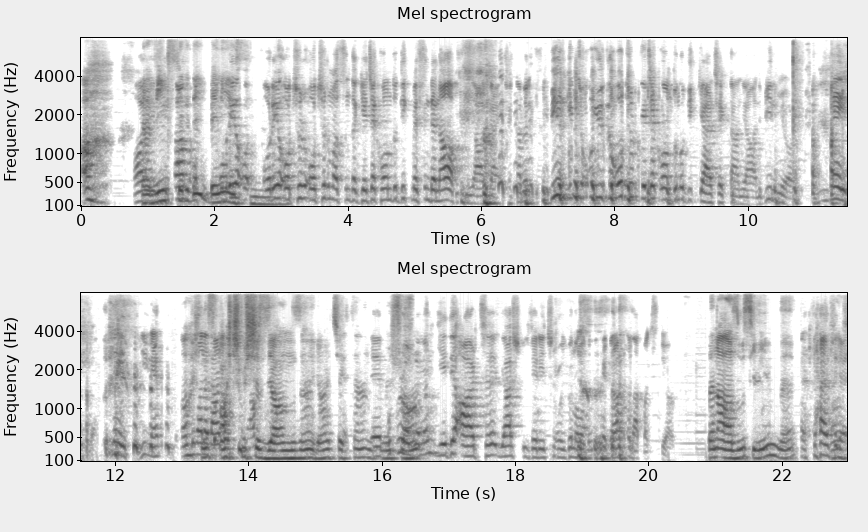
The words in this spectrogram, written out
ah Ay, yani Wings insan dedi değil beni oraya, yesin. oraya otur oturmasın da gece kondu dikmesin de ne yapsın ya gerçekten. Böyle bir gece o yüze otur gece kondunu dik gerçekten yani bilmiyorum. Neyse neyse yine ah, nasıl açmışız yalnız ha gerçekten. e, bu şu an programın 7 artı yaş üzeri için uygun olduğunu tekrar hatırlatmak istiyorum. ben ağzımı sileyim de. Sen söyle.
